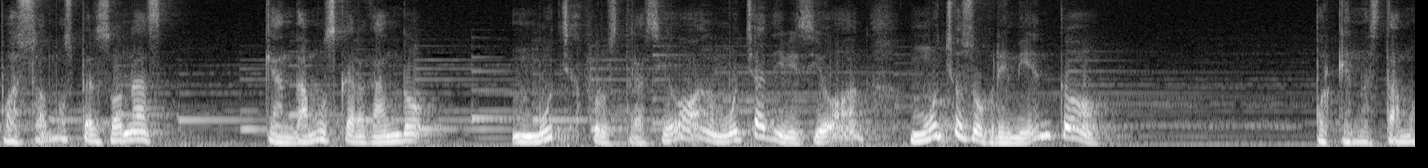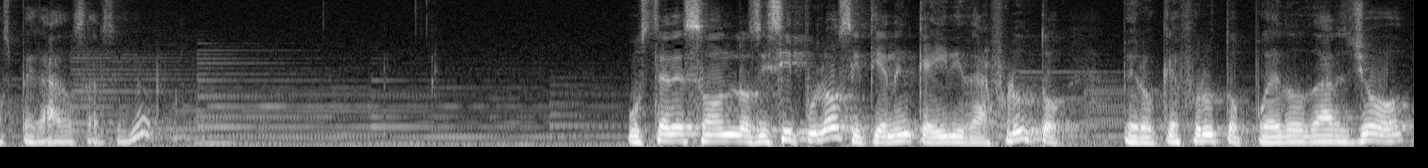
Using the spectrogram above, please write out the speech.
Pues somos personas que andamos cargando mucha frustración, mucha división, mucho sufrimiento, porque no estamos pegados al Señor. Ustedes son los discípulos y tienen que ir y dar fruto pero ¿qué fruto puedo dar yo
